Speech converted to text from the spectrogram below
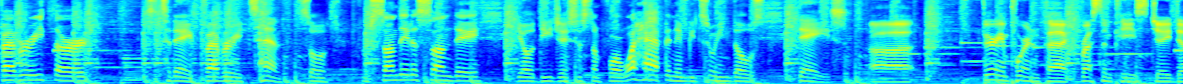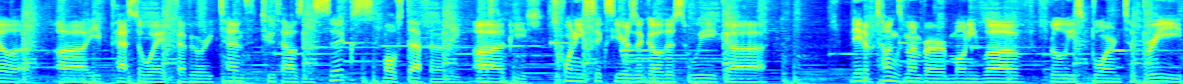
February 3rd to today, February 10th. So from Sunday to Sunday, yo DJ System 4, what happened in between those days? Uh, very important fact. Rest in peace, Jay Dilla. Uh, he passed away February 10th, 2006. Most definitely. Rest Uh, in peace. 26 years ago this week, uh, Native Tongues member Monie Love released Born to Breed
